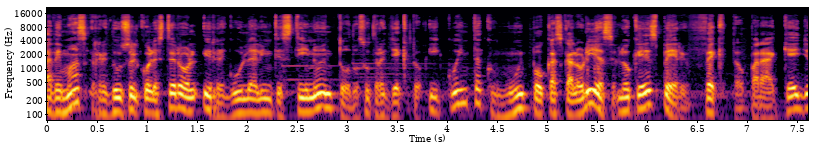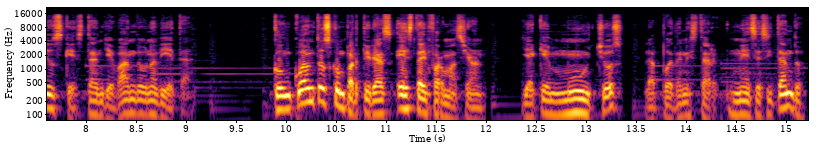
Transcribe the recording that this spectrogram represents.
Además, reduce el colesterol y regula el intestino en todo su trayecto y cuenta con muy pocas calorías, lo que es perfecto para aquellos que están llevando una dieta. ¿Con cuántos compartirás esta información? Ya que muchos la pueden estar necesitando.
